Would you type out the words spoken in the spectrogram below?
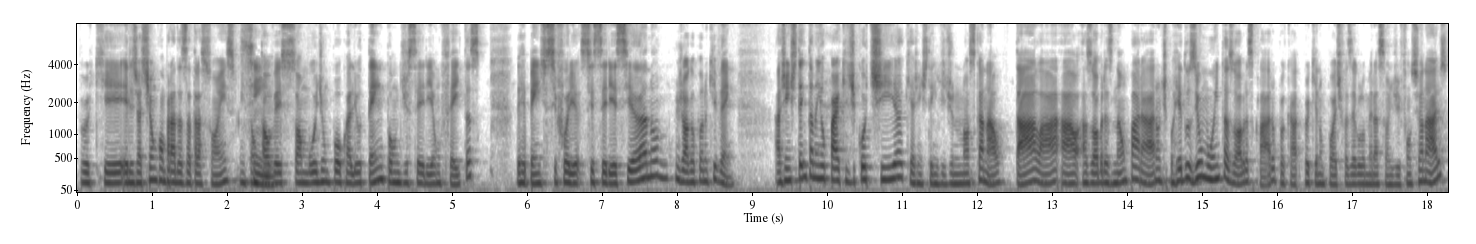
porque eles já tinham comprado as atrações, então Sim. talvez só mude um pouco ali o tempo onde seriam feitas. De repente, se, for, se seria esse ano, joga pro ano que vem. A gente tem também o Parque de Cotia, que a gente tem vídeo no nosso canal. Tá lá, a- as obras não pararam. Tipo, reduziu muito as obras, claro, por porque não pode fazer aglomeração de funcionários.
